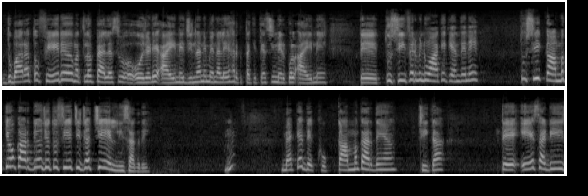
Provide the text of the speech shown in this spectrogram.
ਦੁਬਾਰਾ ਤੋਂ ਫੇਰ, ਮਤਲਬ ਪੈਲਸ ਉਹ ਜਿਹੜੇ ਆਏ ਨੇ, ਜਿਨ੍ਹਾਂ ਨੇ ਮੇਰੇ ਨਾਲ ਇਹ ਹਰਕਤਾਂ ਕੀਤੀਆਂ ਸੀ, ਮੇਰੇ ਕੋਲ ਆਏ ਨੇ। ਤੇ ਤੁਸੀਂ ਫਿਰ ਮੈਨੂੰ ਆ ਕੇ ਕਹਿੰਦੇ ਨੇ, ਤੁਸੀਂ ਕੰਮ ਕਿਉਂ ਕਰਦੇ ਹੋ ਜੇ ਤੁਸੀਂ ਇਹ ਚੀਜ਼ਾਂ ਝੇਲ ਨਹੀਂ ਸਕਦੇ? ਮੈਂ ਕਿਹਾ, ਦੇਖੋ, ਕੰਮ ਕਰਦੇ ਆ, ਠੀਕ ਆ, ਤੇ ਇਹ ਸਾਡੀ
